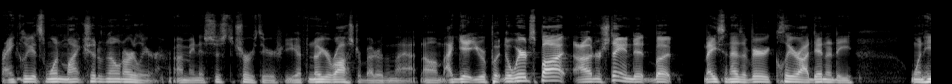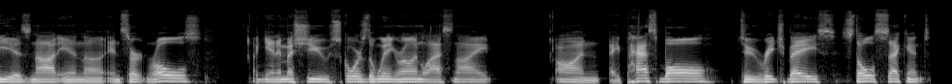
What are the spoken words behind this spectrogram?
Frankly, it's one Mike should have known earlier. I mean, it's just the truth here. You have to know your roster better than that. Um, I get you were put in a weird spot. I understand it, but Mason has a very clear identity when he is not in uh, in certain roles. Again, MSU scores the winning run last night on a pass ball to reach base, stole second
